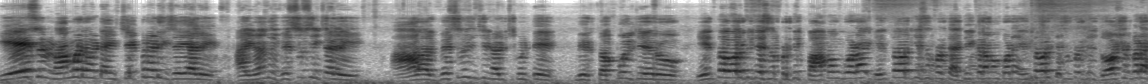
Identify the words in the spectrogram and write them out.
యేసుని నమ్మడం అంటే ఆయన చెప్పినట్టు చేయాలి. ఆయన విశ్వసించాలి. అలా విశ్వసించి నడుచుకుంటే మీరు తప్పులు చేయరు. ఎంతవరకు చేసిన ప్రతి పాపం కూడా ఎంతవరకు చేసిన ప్రతి అతిక్రమం కూడా ఎంతవరకు చేసిన ప్రతి దోషం కూడా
